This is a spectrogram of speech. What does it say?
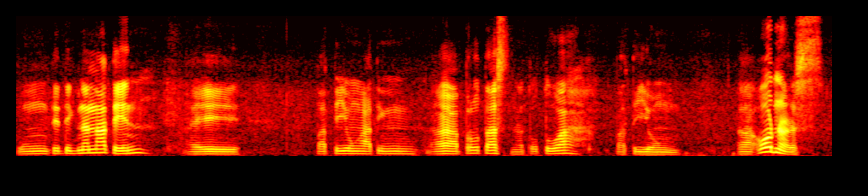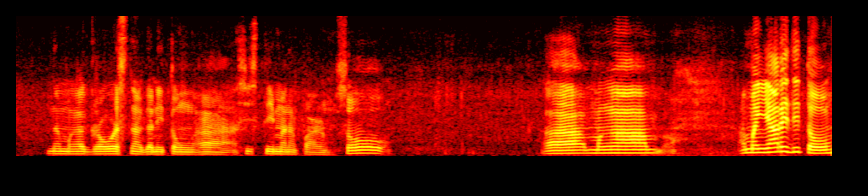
kung titignan natin ay pati yung ating ah, prutas natutuwa, pati yung ah, owners ng mga growers na ganitong ah, sistema ng farm. So, ah, mga ang mangyari dito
